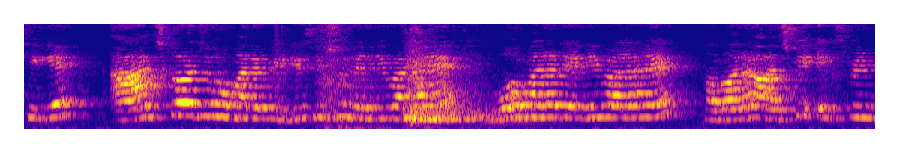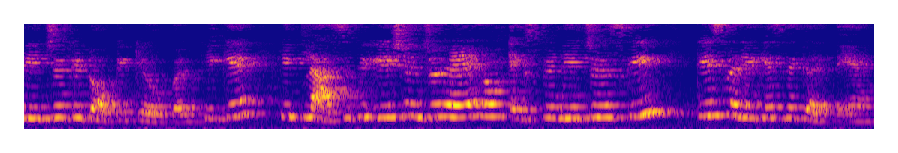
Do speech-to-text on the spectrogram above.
ठीक है? आज का जो हमारा वीडियो सेशन रहने वाला है, वो हमारा रहने वाला है हमारा आज के एक्सपेंडिचर के टॉपिक के ऊपर, ठीक है? कि क्लासिफिकेशन जो है, हम एक्सपेंडिचर्स की किस तरीके से करते हैं।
